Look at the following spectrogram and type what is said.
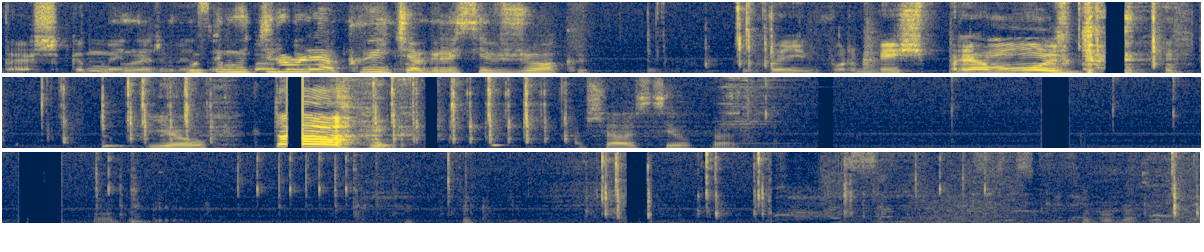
Dar și când mă enervez. Uite, îmi uite, bag- lulea, că e ce agresiv joacă. Păi, vorbești prea mult. Eu? Da! Așa, știu, frate. Să băga, să băga.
